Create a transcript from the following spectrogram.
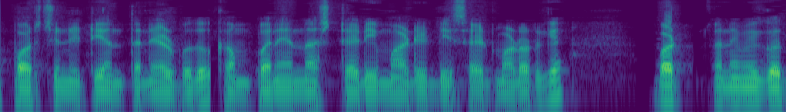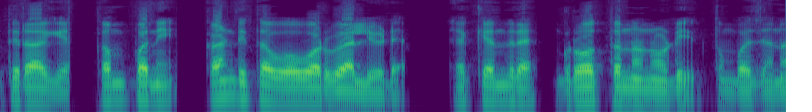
ಅಪರ್ಚುನಿಟಿ ಅಂತ ಹೇಳ್ಬೋದು. ಕಂಪನಿಯನ್ನ ಸ್ಟಡಿ ಮಾಡಿ ಡಿಸೈಡ್ ಮಾಡೋರಿಗೆ. ಬಟ್ ನಿಮಗೆ ಗೊತ್ತಿರೋ ಹಾಗೆ ಕಂಪನಿ ಖಂಡಿತ ಓವರ್ ವ್ಯಾಲ್ಯೂಡ್ ಯಾಕೆಂದ್ರೆ ಗ್ರೋತ್ ಅನ್ನ ನೋಡಿ ತುಂಬಾ ಜನ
